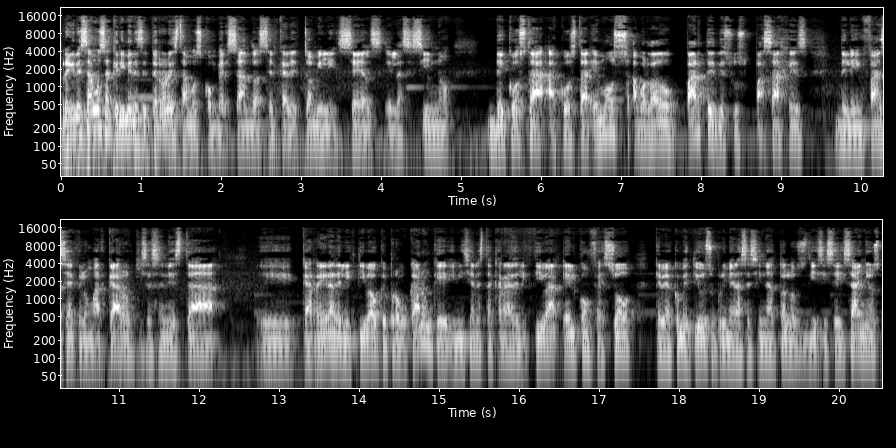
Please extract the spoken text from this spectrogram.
Regresamos a Crímenes de Terror. Estamos conversando acerca de Tommy Lynn Sales, el asesino de costa a costa. Hemos abordado parte de sus pasajes de la infancia que lo marcaron quizás en esta eh, carrera delictiva o que provocaron que iniciara esta carrera delictiva. Él confesó que había cometido su primer asesinato a los 16 años.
